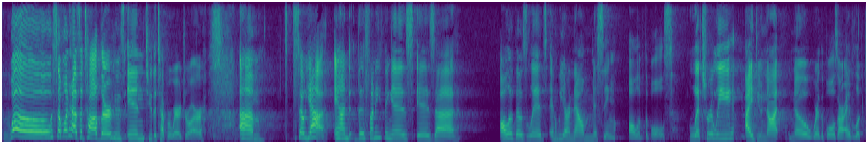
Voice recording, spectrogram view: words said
Whoa, someone has a toddler who's into the Tupperware drawer. Um, so yeah, and the funny thing is, is uh, all of those lids, and we are now missing all of the bowls. Literally, I do not know where the bowls are. I've looked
